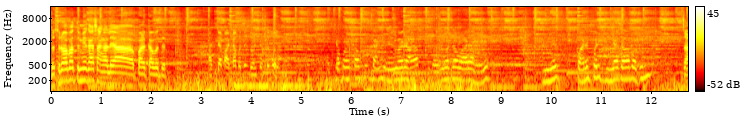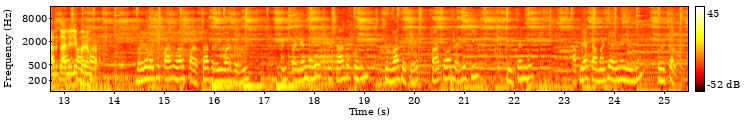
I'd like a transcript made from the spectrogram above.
दुसरं बाबा तुम्ही काय सांगाल या पाळकाबद्दल आजच्या पाठाबद्दल दोन शब्द बोला. त्यामुळे काही रविवार हा वार आहे. आणि हे पारंपरिक जुन्या काळापासून चालत आलेली पाच परंपरा. भैरवाचे पाच वार पाळतात रविवार धरून आणि पहिल्यांदा हे प्रसाद करून सुरुवात होते. पाच वार झाले की नंतर मग आपल्या कामाचे आहे ना नियोजन पुढे चालतं.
